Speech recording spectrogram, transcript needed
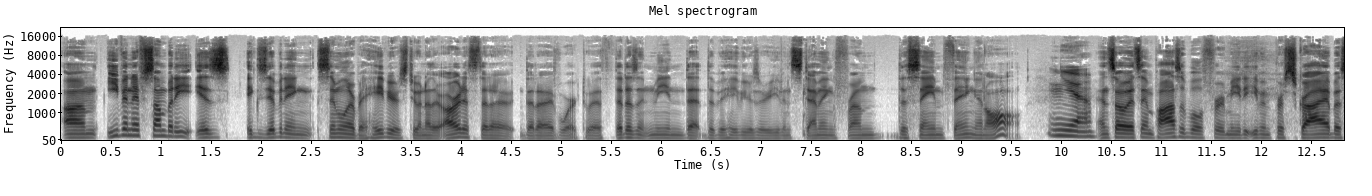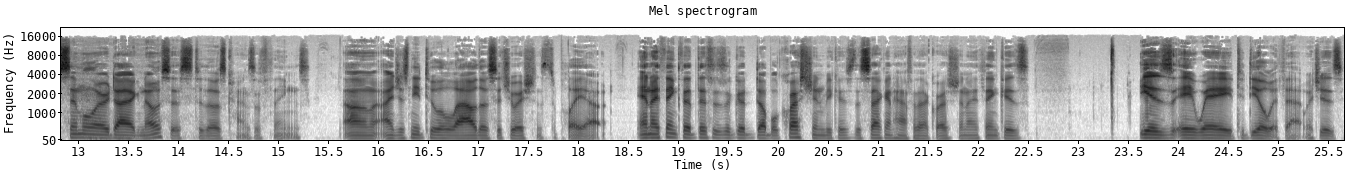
Um, even if somebody is exhibiting similar behaviors to another artist that I that I've worked with, that doesn't mean that the behaviors are even stemming from the same thing at all. Yeah. And so it's impossible for me to even prescribe a similar diagnosis to those kinds of things. Um, I just need to allow those situations to play out. And I think that this is a good double question because the second half of that question I think is is a way to deal with that, which is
